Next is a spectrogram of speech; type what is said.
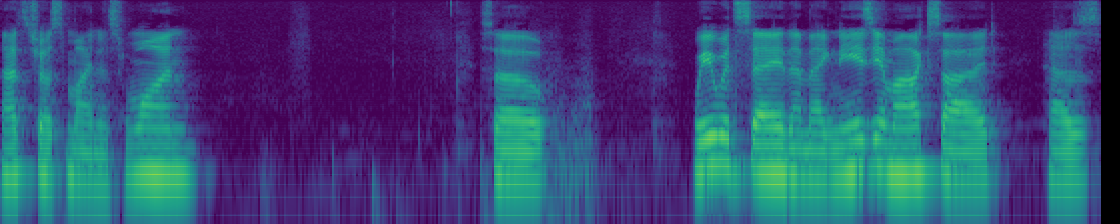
That's just minus 1. So we would say that magnesium oxide has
